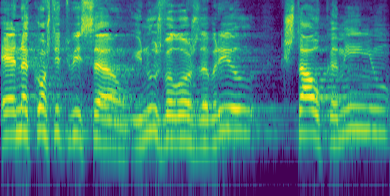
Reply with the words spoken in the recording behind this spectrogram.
é na Constituição e nos valores de abril que está o caminho.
